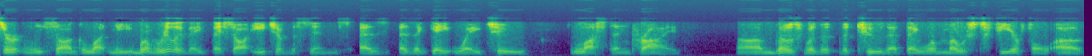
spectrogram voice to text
certainly saw gluttony. Well, really, they, they saw each of the sins as, as a gateway to lust and pride. Um, those were the, the two that they were most fearful of.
